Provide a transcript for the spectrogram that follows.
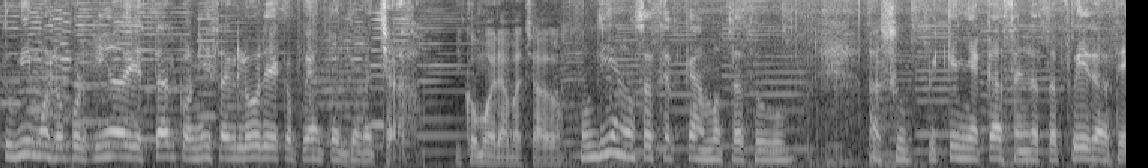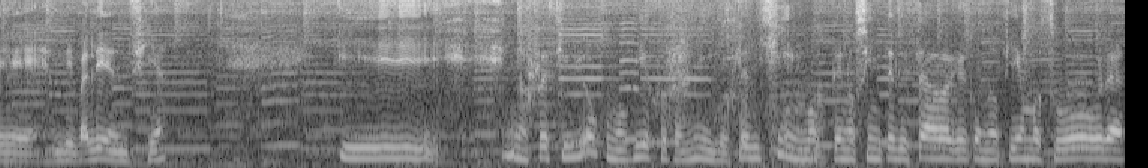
tuvimos la oportunidad de estar con esa gloria que fue Antonio Machado. ¿Y cómo era Machado? Un día nos acercamos a su, a su pequeña casa en las afueras de, de Valencia y nos recibió como viejos amigos. Le dijimos que nos interesaba, que conocíamos su obra,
